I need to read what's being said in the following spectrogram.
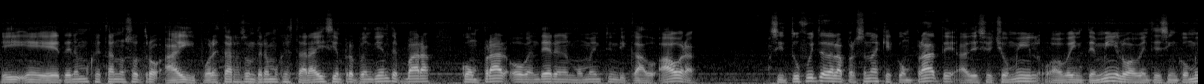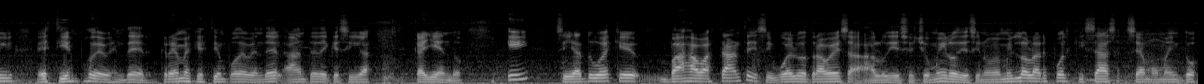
y eh, tenemos que estar nosotros ahí. Por esta razón tenemos que estar ahí siempre pendientes para comprar o vender en el momento indicado. Ahora, si tú fuiste de la persona que compraste a 18 mil o a 20 mil o a 25 mil, es tiempo de vender. Créeme que es tiempo de vender antes de que siga cayendo. Y si ya tú ves que baja bastante y si vuelve otra vez a, los 18 mil o 19 mil dólares, pues quizás sea momento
